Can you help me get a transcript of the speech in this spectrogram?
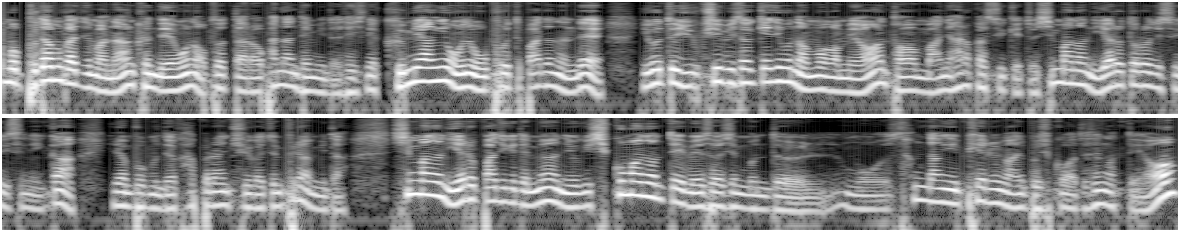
뭐 부담을 가질 만한 그런 내용은 없었다라고 판단됩니다. 대신에 금양이 오늘 5%대 빠졌는데 이것도 60일선 깨지고 넘어가면 더 많이 하락할 수 있겠죠. 10만원 이하로 떨어질 수 있으니까 이런 부분들 각별한 주의가 좀 필요합니다. 10만원 이하로 빠지게 되면 여기 19만원대 매수하신 분들 뭐 상당히 피해를 많이 보실 것 같아 생각돼요.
